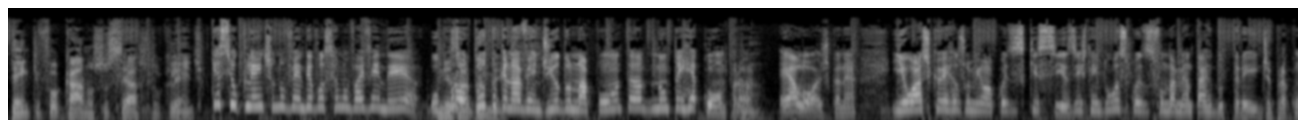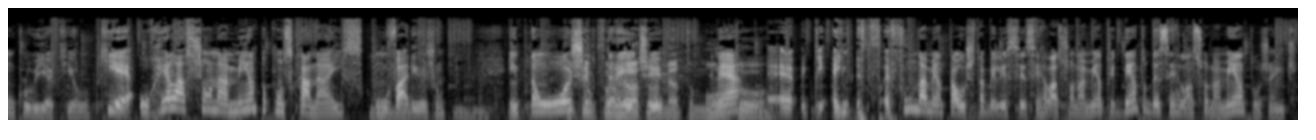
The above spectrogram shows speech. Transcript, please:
tem que focar no sucesso do cliente. Porque se o cliente não vender, você não vai vender. O Exatamente. produto que não é vendido na ponta não tem recompra. É. é. a lógica, né? E eu acho que eu ia resumir uma coisa e esqueci. Existem duas coisas fundamentais do trade para concluir aquilo, que é o relacionamento com os canais, com uhum. o varejo. Uhum. Então hoje o trade, um relacionamento né, muito... né, é, é, é fundamental estabelecer esse relacionamento e dentro desse relacionamento, gente,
